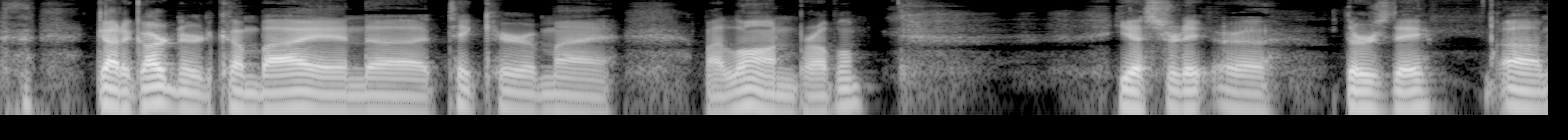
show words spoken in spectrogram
got a gardener to come by and uh take care of my my lawn problem yesterday uh thursday Um,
